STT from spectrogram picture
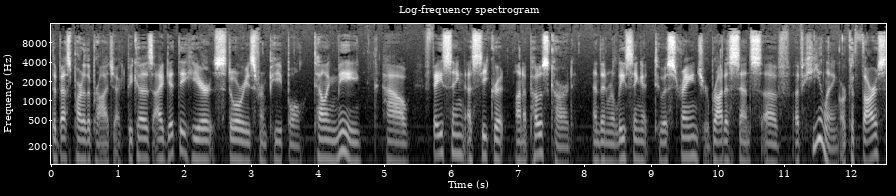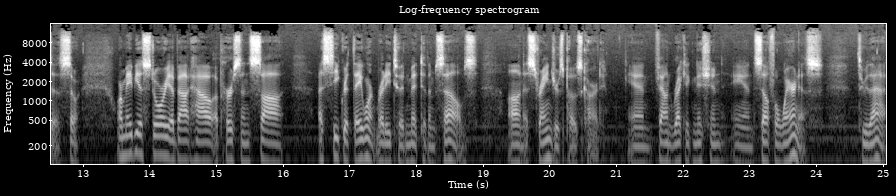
the best part of the project because I get to hear stories from people telling me how facing a secret on a postcard and then releasing it to a stranger brought a sense of, of healing or catharsis or or maybe a story about how a person saw a secret they weren't ready to admit to themselves on a stranger's postcard and found recognition and self-awareness through that.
